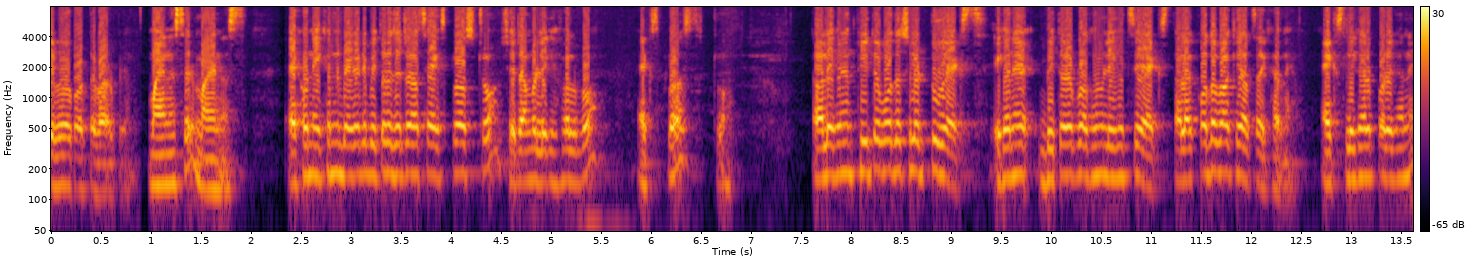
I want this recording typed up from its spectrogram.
এভাবে করতে পারবে। মাইনাসের মাইনাস এখন এখানে ব্র্যাকেটের ভিতরে যেটা আছে এক্স প্লাস টু সেটা আমরা লিখে ফেলব। এক্স প্লাস টু তাহলে এখানে তৃতীয় পদে ছিল টু এক্স এখানে ভিতরে প্রথমে লিখেছি এক্স তাহলে কত বাকি আছে এখানে? এক্স লেখার পর এখানে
